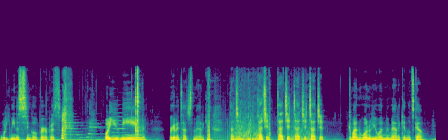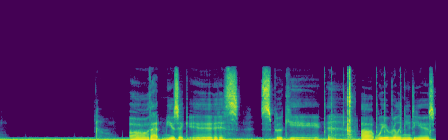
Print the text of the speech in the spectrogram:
What do you mean a single purpose? what do you mean? We're gonna touch the mannequin. Touch it, touch it, touch it, touch it, touch it. Come on, 1v1 me mannequin, let's go. Oh, that music is spooky. Uh, we really need to use...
